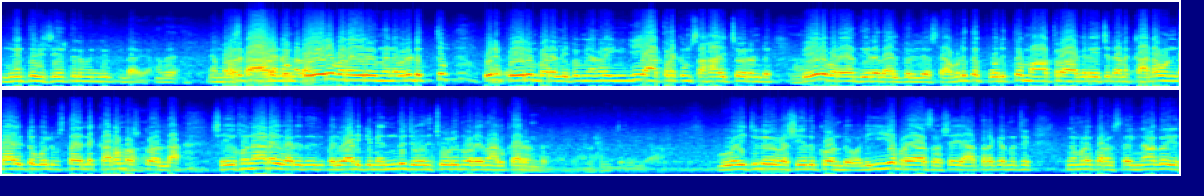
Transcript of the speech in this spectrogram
ഇങ്ങനത്തെ വിഷയത്തിൽ മുന്നിട്ടുണ്ടാകുക പേര് പറയരുതെന്നാണ് ഒരിടത്തും ഒരു പേരും പറയില്ല ഇപ്പം ഞങ്ങൾ ഈ യാത്രക്കും സഹായിച്ചവരുണ്ട്. പേര് പറയാൻ തീരെ താല്പര്യമില്ല. ഉസ്താദ് അവിടുത്തെ പൊരുത്തം മാത്രം ആഗ്രഹിച്ചിട്ടാണ് കടം ഉണ്ടായിട്ട് പോലും ഉസ്താദിന്റെ കടം പ്രശ്നമല്ല. ഷെയ്ഹുനാടെ പരിപാടിക്ക് എന്ത് ചോദിച്ചോളൂ എന്ന് പറയുന്ന ആൾക്കാരുണ്ട്. ഗുവൈറ്റിൽ ഒരു റഷീദൊക്കെ ഉണ്ട്. വലിയ പ്രയാസം. പക്ഷേ യാത്രയ്ക്ക് എന്ന് വെച്ചാൽ നമ്മൾ പറഞ്ഞ ഇങ്ങനെ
